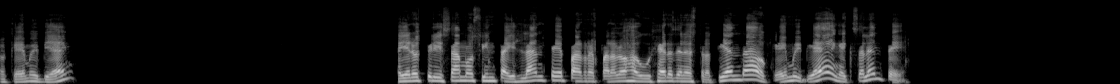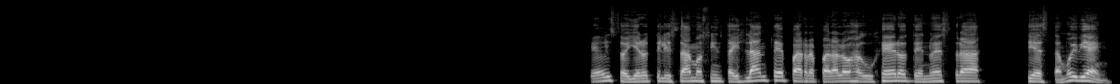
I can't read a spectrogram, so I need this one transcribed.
Ok, muy bien. Ayer utilizamos cinta aislante para reparar los agujeros de nuestra tienda. Ok, muy bien, excelente. Ok, so ayer utilizamos cinta aislante para reparar los agujeros de nuestra fiesta. Muy bien.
